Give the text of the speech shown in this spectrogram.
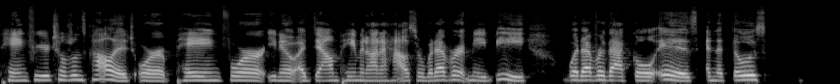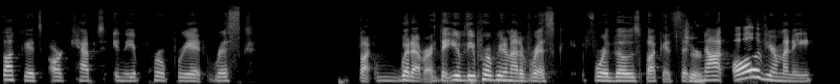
paying for your children's college or paying for you know a down payment on a house or whatever it may be whatever that goal is and that those buckets are kept in the appropriate risk but whatever that you have the appropriate amount of risk for those buckets that sure. not all of your money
